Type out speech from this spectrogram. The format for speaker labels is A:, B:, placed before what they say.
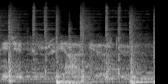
A: gece bir rüya gördü.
